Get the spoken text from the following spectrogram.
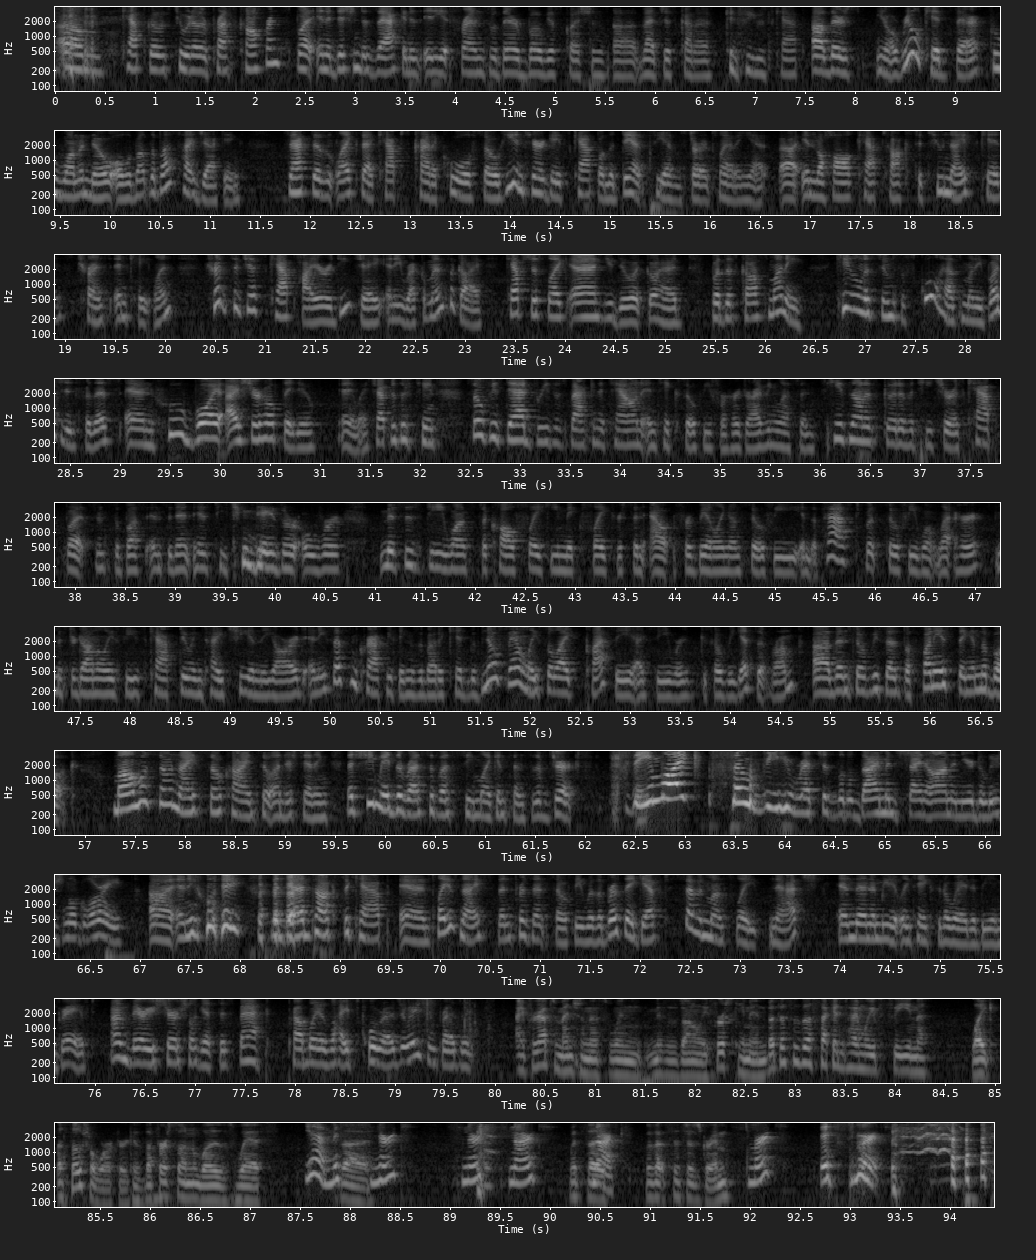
um, Cap goes to another press conference, but in addition to Zach and his idiot friends with their bogus questions, uh, that just kind of confused Cap. Uh, there's, you know, real kids there who want to know all about the bus hijacking. Zach doesn't like that Cap's kind of cool, so he interrogates Cap on the dance he hasn't started planning yet. Uh, in the hall, Cap talks to two nice kids, Trent and Caitlin. Trent suggests Cap hire a DJ, and he recommends a guy. Cap's just like, eh, you do it, go ahead. But this costs money. Caitlin assumes the school has money budgeted for this, and who boy, I sure hope they do. Anyway, chapter 13. Sophie's dad breezes back into town and takes Sophie for her driving lesson. He's not as good of a teacher as Cap, but since the bus incident, his teaching days are over. Mrs. D wants to call Flaky McFlakerson out for bailing on Sophie in the past, but Sophie won't let her. Mr. Donnelly sees Cap doing Tai Chi in the yard, and he says some crappy things about a kid with no family, so, like, classy, I see where Sophie gets it from. Uh, then Sophie says the funniest thing in the book. Mom was so nice, so kind, so understanding that she made the rest of us seem like insensitive jerks. Seem like? Sophie, you wretched little diamond, shine on in your delusional glory. Uh, anyway, the dad talks to Cap and plays nice, then presents Sophie with a birthday gift, seven months late, Natch, and then immediately takes it away to be engraved. I'm very sure she'll get this back, probably as a high school graduation present. I forgot to mention this when Mrs. Donnelly first came in, but this is the second time we've seen like a social worker because the first one was with Yeah, Miss The- Snert, Snert, Snart, with the Snark. was that Sisters Grimm? Smirt? It's Smirt.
